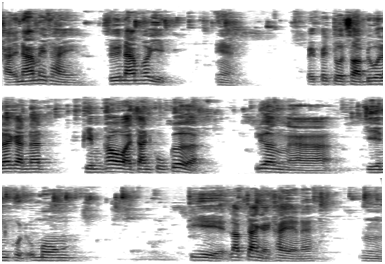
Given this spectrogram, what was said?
ขายน้ำให้ไทย ซื้อน้ำเขาอีก เนี่ย ไปไปตรวจสอบดูแล้วกันนะ พิมพ์เข้าอาจารย์ Google อะเรื่องอ่าจีนขุดอุโมงค์ที่รับจ้างจากใครอะนะอืม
